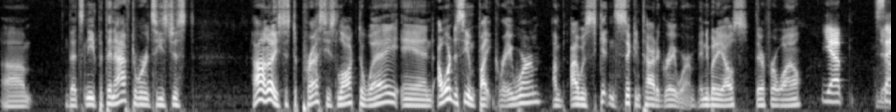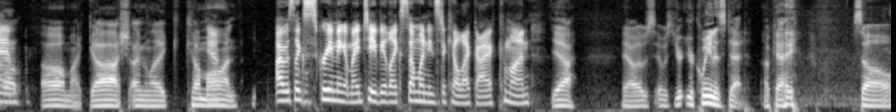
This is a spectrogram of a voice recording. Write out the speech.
um, that's neat. But then afterwards, he's just I don't know. He's just depressed. He's locked away, and I wanted to see him fight Grey Worm. I'm, I was getting sick and tired of Grey Worm. Anybody else there for a while? Yep. Same. Oh my gosh! I'm like, come Yeah. on, I was like screaming at my TV like someone needs to kill that guy. Come on. yeah, yeah. It was it was your your queen is dead. Okay, so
